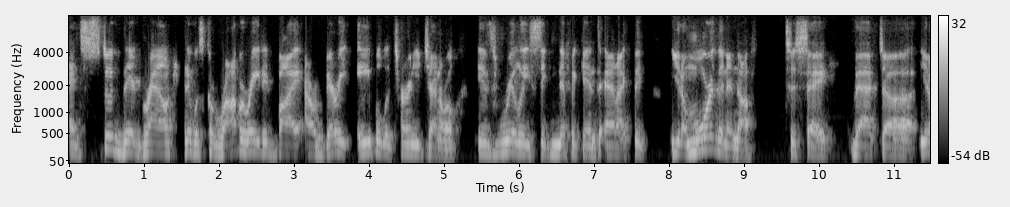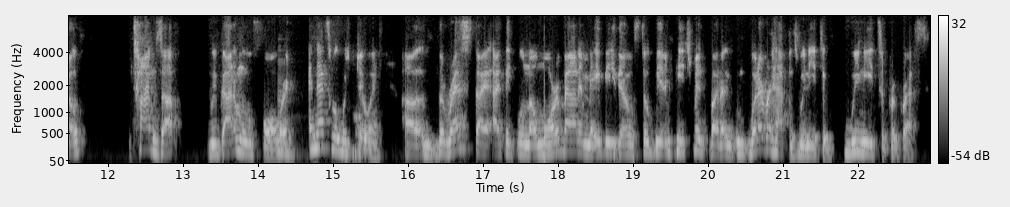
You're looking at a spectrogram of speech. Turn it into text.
and stood their ground, and it was corroborated by our very able attorney general, is really significant. And I think you know more than enough to say that uh, you know time's up. We've got to move forward. And that's what we're doing. Uh, the rest I, I think we'll know more about and maybe there will still be an impeachment but uh, whatever happens we need to we need to progress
